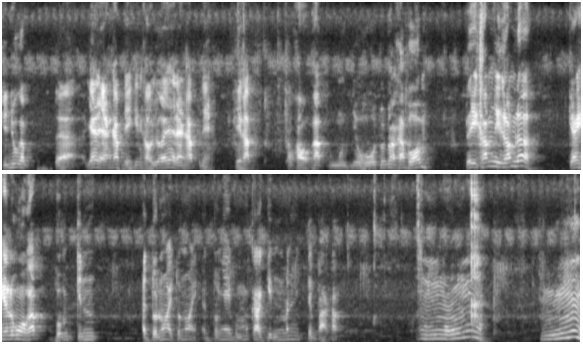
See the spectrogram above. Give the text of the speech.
กินอยู่กับเอ่แดงครับนี่กินเขาอยู่กับยายแดงครับนี่นี่ครับกับเขาครับโอ้โหสุดยอดครับ ผมเดี๋ยวอีกคำนี่คำเด้อแกงเห็ดละโงกครับ ผมกินไอ้ตัวน้อยตัวน้อยไอ้ตัวใหญ่ผมไม่กล้ากินมันเต็มปากครับ อืมอืม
